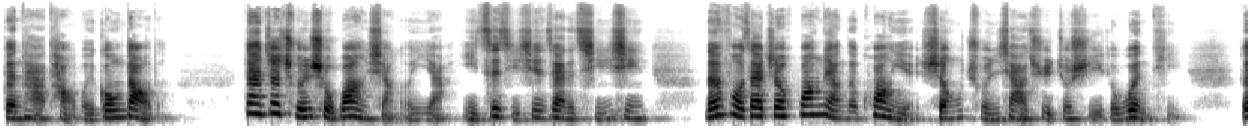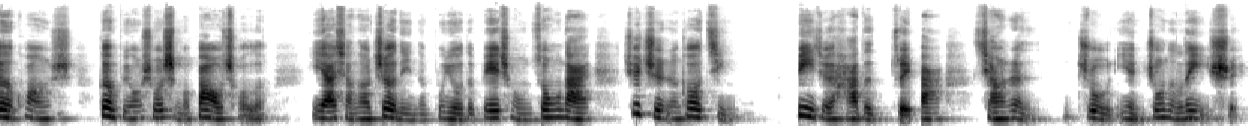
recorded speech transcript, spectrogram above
跟他讨回公道的。但这纯属妄想而已啊！以自己现在的情形，能否在这荒凉的旷野生存下去，就是一个问题。更何况是更不用说什么报酬了。叶雅想到这里呢，不由得悲从中来，却只能够紧闭着他的嘴巴，强忍住眼中的泪水。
